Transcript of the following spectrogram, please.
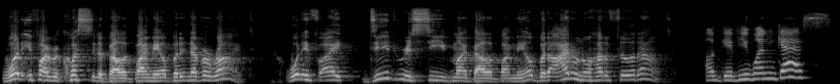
What if I requested a ballot by mail but it never arrived? What if I did receive my ballot by mail but I don't know how to fill it out? I'll give you one guess.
